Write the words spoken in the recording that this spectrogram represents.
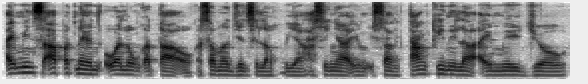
I mean sa apat na yun, walong katao. Kasama dyan sila kuya kasi nga yung isang tangke nila ay medyo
